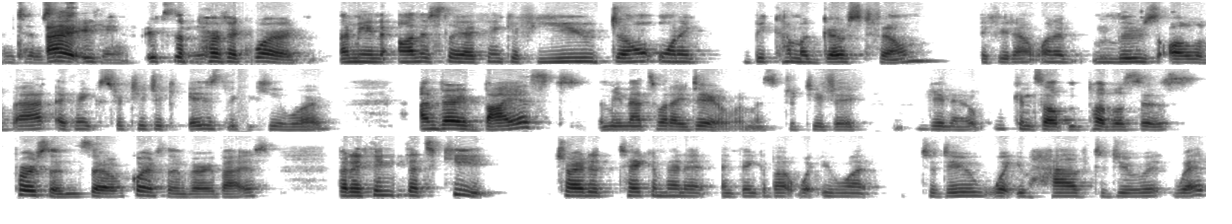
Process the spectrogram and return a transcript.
in terms of thinking. It, it's the yeah. perfect word. I mean, honestly, I think if you don't want to become a ghost film, if you don't want to mm-hmm. lose all of that, I think strategic is the key word. I'm very biased. I mean, that's what I do. I'm a strategic, you know, consultant, publicist person. So of course I'm very biased. But I think that's key. Try to take a minute and think about what you want to do, what you have to do it with,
